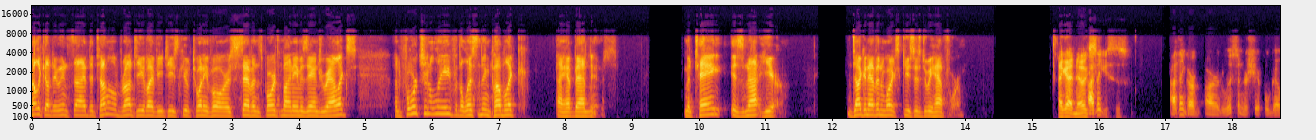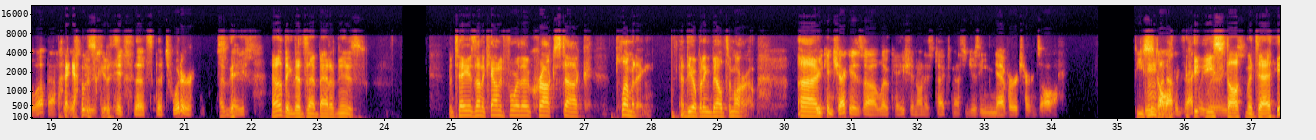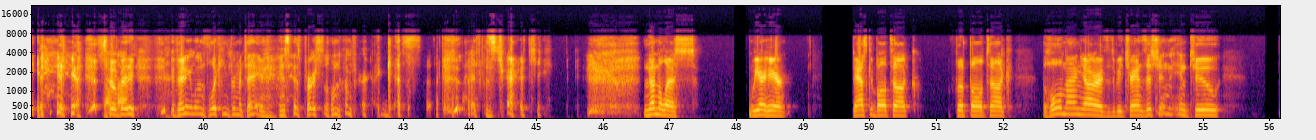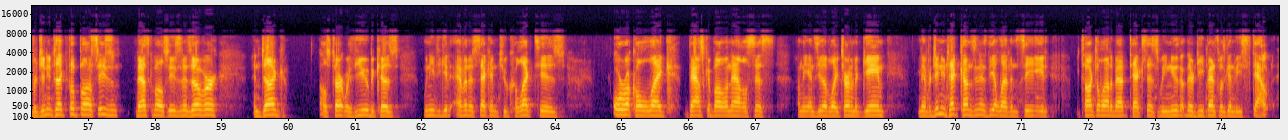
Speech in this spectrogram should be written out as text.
Welcome to Inside the Tunnel, brought to you by VT Scoop 24 7 Sports. My name is Andrew Alex. Unfortunately, for the listening public, I have bad news. Matei is not here. Doug and Evan, what excuses do we have for him? I got no I think- excuses. I think our, our listenership will go up after I- this I was gonna- It's the the Twitter I space. I don't think that's that bad of news. Matei is unaccounted for, though. Croc stock plummeting at the opening bell tomorrow. Uh, you can check his uh, location on his text messages. He never turns off. He Hmm. stalked. Find out exactly where he he stalked. Matei. yeah, so if, any, if anyone's looking for Matei it's his personal number, I guess that's the strategy. Nonetheless, we are here. Basketball talk, football talk, the whole nine yards as we transition into Virginia Tech football season. Basketball season is over. And Doug, I'll start with you because we need to give Evan a second to collect his oracle like basketball analysis on the NCAA tournament game. Now, Virginia Tech comes in as the 11 seed. We talked a lot about Texas. We knew that their defense was going to be stout.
